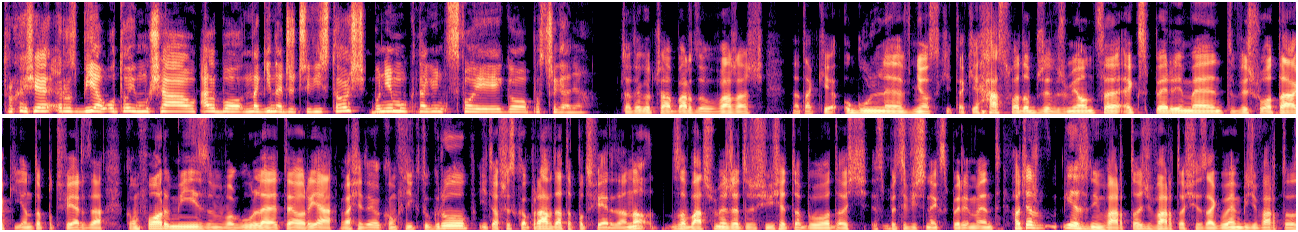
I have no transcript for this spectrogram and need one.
trochę się rozbijał o to i musiał albo naginać rzeczywistość, bo nie mógł nagiąć swojego postrzegania. Dlatego trzeba bardzo uważać na takie ogólne wnioski, takie hasła dobrze brzmiące, eksperyment, wyszło tak i on to potwierdza. Konformizm, w ogóle teoria właśnie tego konfliktu grup i to wszystko prawda, to potwierdza. No, zobaczmy, że to rzeczywiście to było dość specyficzny eksperyment. Chociaż jest w nim wartość, warto się zagłębić, warto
